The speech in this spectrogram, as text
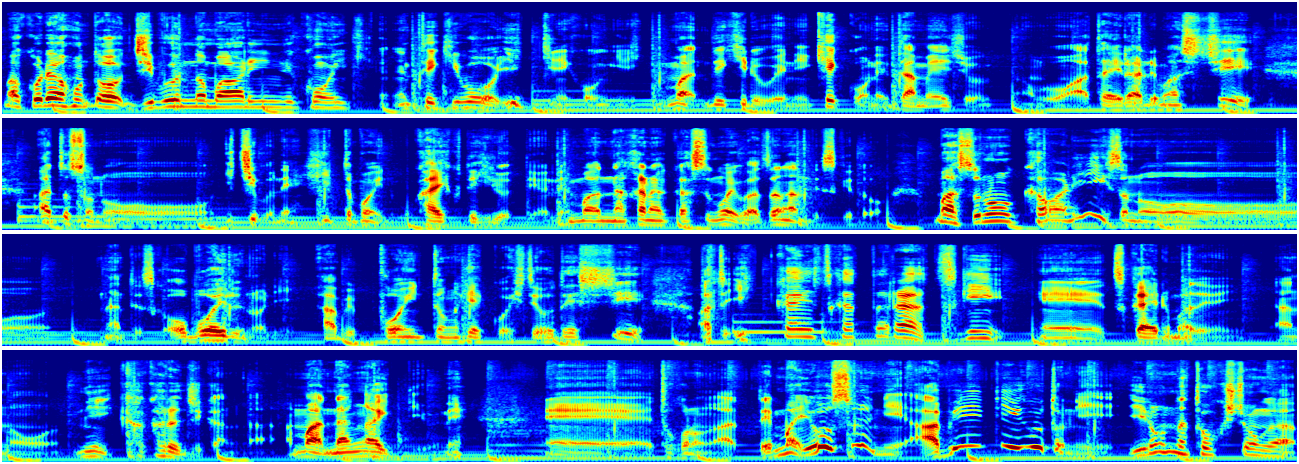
まあ、これは本当、自分の周りに攻撃敵を一気に攻撃、まあ、できる上に結構ね、ダメージを与えられますし、あとその、一部ね、ヒットポイントも回復できるっていうね、まあ、なかなかすごい技なんですけど、まあ、その代わりに、その、なんですか、覚えるのに、ポイントが結構必要ですし、あと1回使ったら次、えー、使えるまでにあのにかかる時間が、まあ、長いっていうね、えー、ところがあって、まあ、要するに、アビリティごとにいろんな特徴が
